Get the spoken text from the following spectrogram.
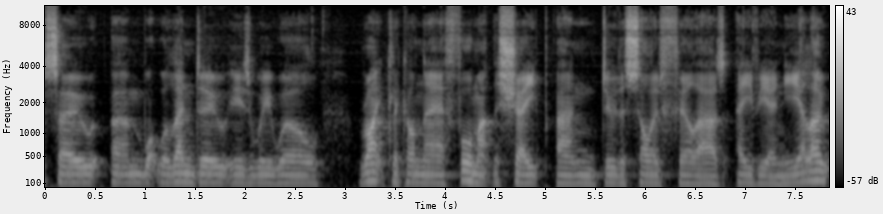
So um, what we'll then do is we will right click on there, format the shape and do the solid fill as AVN yellow.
